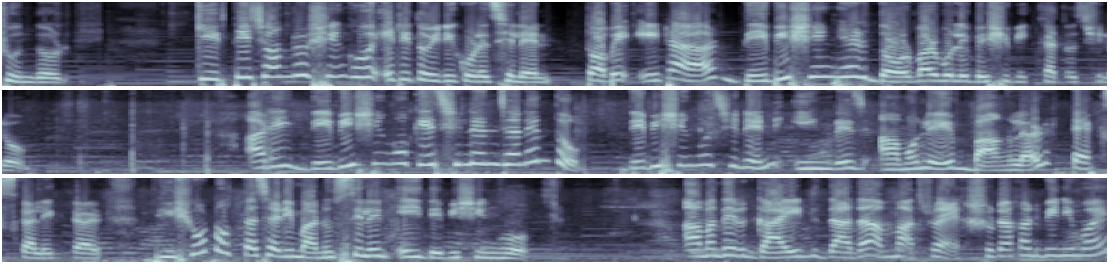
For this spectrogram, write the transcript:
সুন্দর। কীর্তিচন্দ্র সিংহ এটি তৈরি করেছিলেন, তবে এটা দেবী সিংহের দরবার বলে বেশি বিখ্যাত ছিল। আর এই দেবী সিংহ কে ছিলেন জানেন তো? দেবী সিংহ ছিলেন ইংরেজ আমলে বাংলার ট্যাক্স কালেক্টর ভীষণ অত্যাচারী মানুষ ছিলেন এই দেবী সিংহ। আমাদের গাইড দাদা মাত্র একশো টাকার বিনিময়ে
